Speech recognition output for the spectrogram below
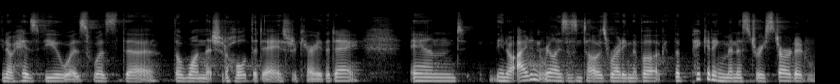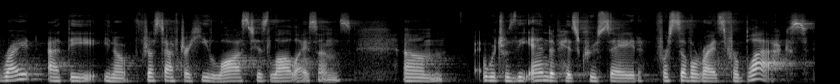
You know, his view was, was the, the one that should hold the day, should carry the day. And you know, I didn't realize this until I was writing the book. The picketing ministry started right at the, you know, just after he lost his law license, um, which was the end of his crusade for civil rights for blacks.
